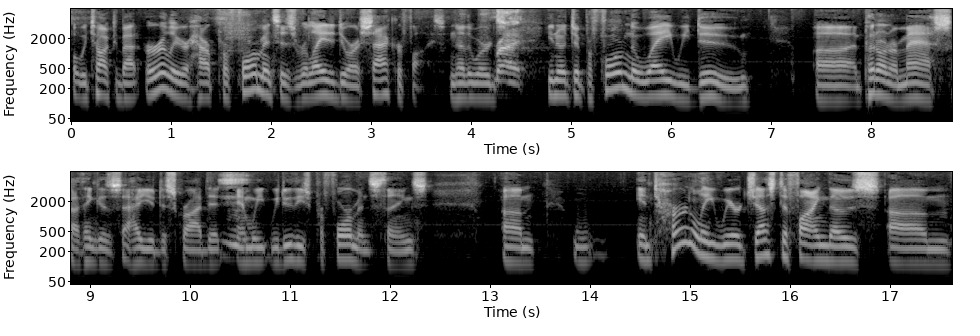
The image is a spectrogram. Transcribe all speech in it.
what we talked about earlier, how performance is related to our sacrifice. In other words, right. you know, to perform the way we do, uh, and put on our masks. I think is how you described it, Mm. and we we do these performance things. Um, w- internally, we're justifying those. Um,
